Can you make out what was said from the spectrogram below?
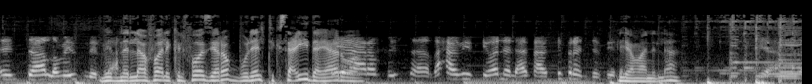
إن شاء الله بإذن الله بإذن الله وفالك الفوز يا رب وليلتك سعيدة يا يا اروى رب إن شاء الله حبيبتي وأنا الأسعد شكرا جزيلا في أمان الله يا.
